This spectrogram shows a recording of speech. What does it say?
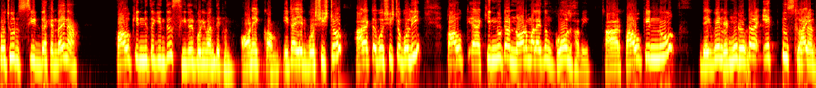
প্রচুর সিট দেখেন তাই না? পাউ কিন্নুতে কিন্তু সিলের পরিমাণ দেখুন অনেক কম। এটা এর বৈশিষ্ট্য। আর একটা বৈশিষ্ট্য বলি পাউ কিন্নুটা নর্মাল একদম গোল হবে। আর পাউ কিন্নু দেখবেন মুখটা একটু স্লাইড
